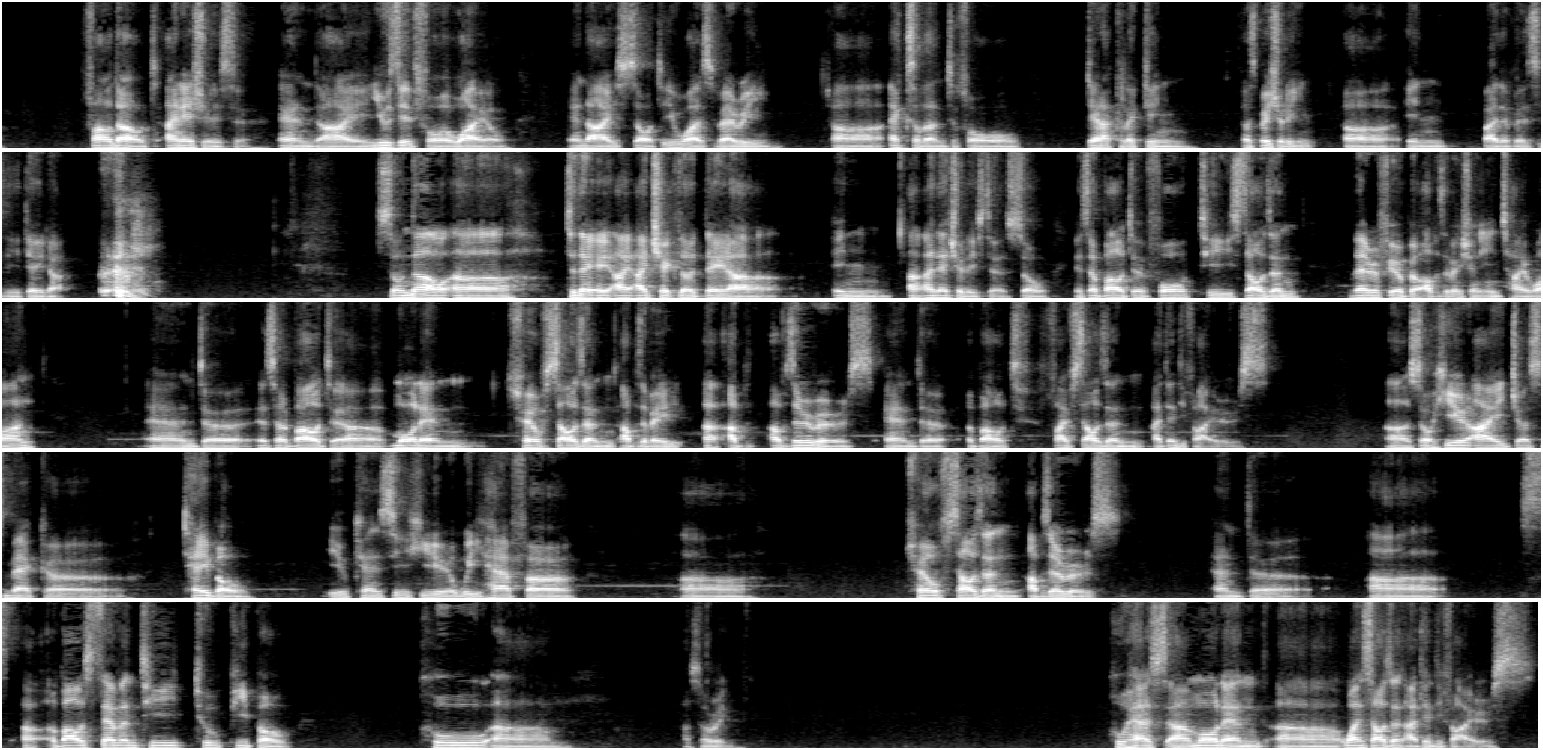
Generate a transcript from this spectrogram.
found out iNaturalist and I used it for a while. And I thought it was very uh, excellent for data collecting, especially uh, in biodiversity data. so now, uh, today I, I check the data in uh, iNaturalist. So it's about 40,000 verifiable observation in Taiwan and uh, it's about uh, more than 12,000 uh, observers and uh, about 5,000 identifiers. Uh, so here I just make a table. You can see here we have uh, 12,000 observers and about 72 people who um, uh, sorry, who has uh, more than uh, 1,000 identifiers.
